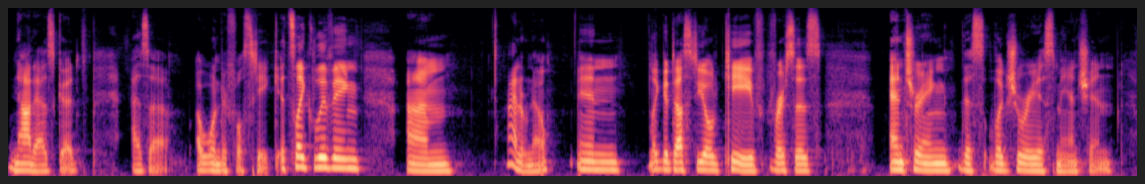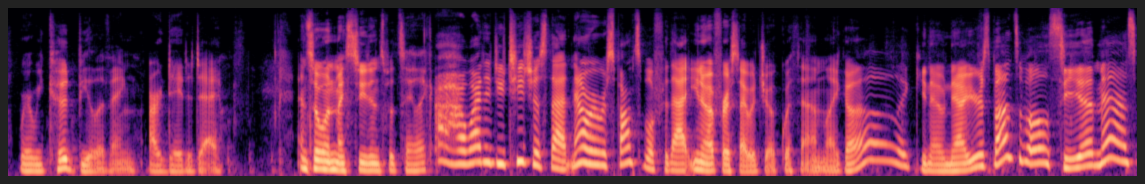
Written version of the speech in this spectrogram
not as good as a, a wonderful steak. It's like living, um, I don't know, in like a dusty old cave versus entering this luxurious mansion where we could be living our day to day. And so when my students would say like, "Ah, why did you teach us that? Now we're responsible for that." You know, at first I would joke with them like, "Oh, like, you know, now you're responsible. See you at mass."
